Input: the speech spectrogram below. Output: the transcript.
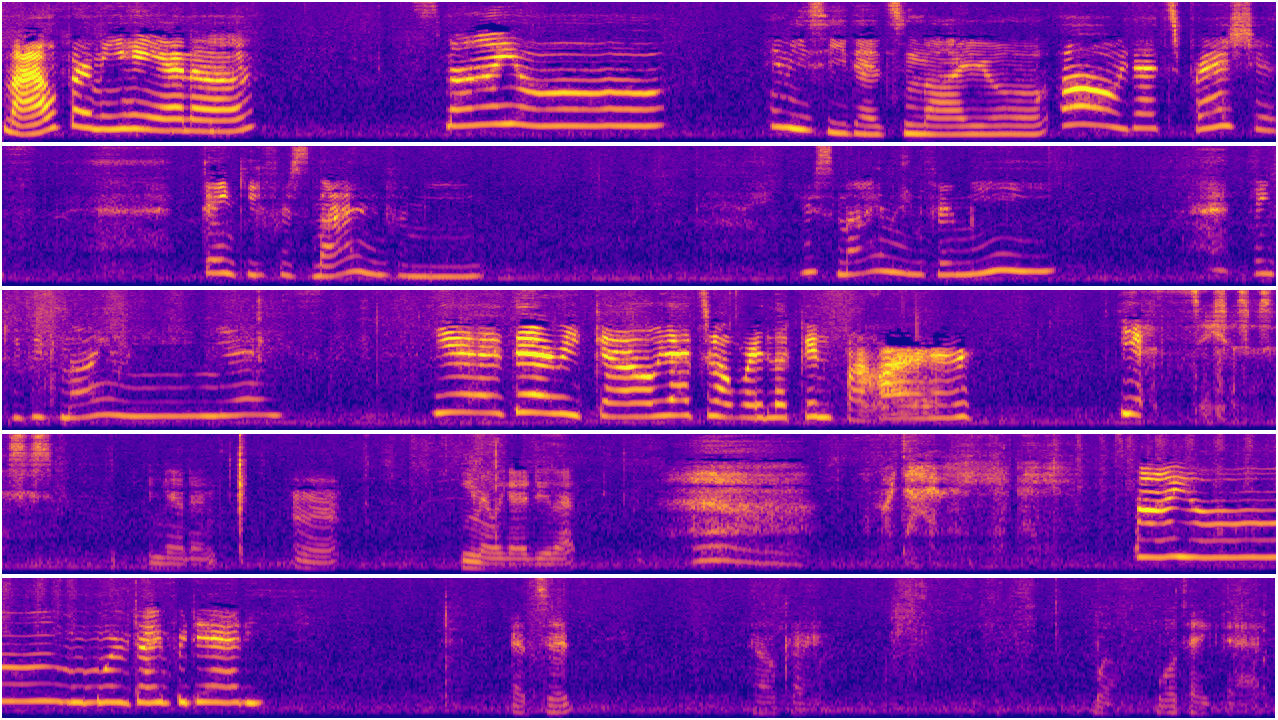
Smile for me, Hanna. Smile. Let me see that smile. Oh, that's precious. Thank you for smiling for me. You're smiling for me. Thank you for smiling. Yes. Yeah, there we go. That's what we're looking for. Yes. yes, yes, yes, yes. We gotta, uh, you know we gotta do that. time for Daddy. That's it? Okay. Well, we'll take that.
